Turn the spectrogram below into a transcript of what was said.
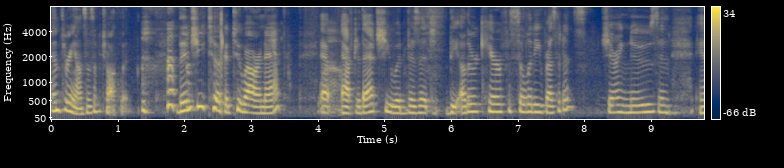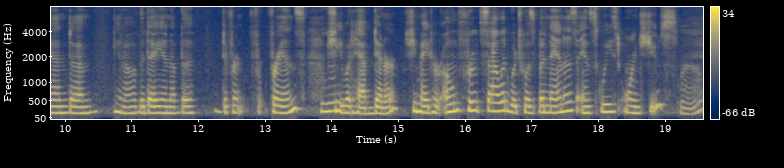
and three ounces of chocolate. then she took a two hour nap. A- after that, she would visit the other care facility residents, sharing news and, and um, you know, of the day and of the different f- friends. She would have dinner. She made her own fruit salad, which was bananas and squeezed orange juice. Wow.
